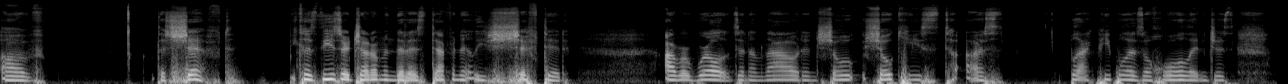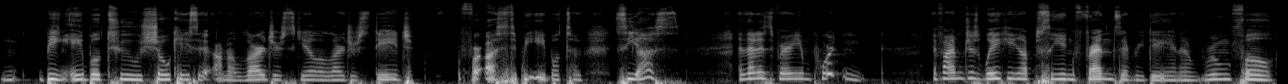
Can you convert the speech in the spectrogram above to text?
of the shift because these are gentlemen that has definitely shifted our worlds and allowed and show showcased to us black people as a whole and just being able to showcase it on a larger scale, a larger stage for us to be able to see us. And that is very important. If I'm just waking up seeing friends every day in a room full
